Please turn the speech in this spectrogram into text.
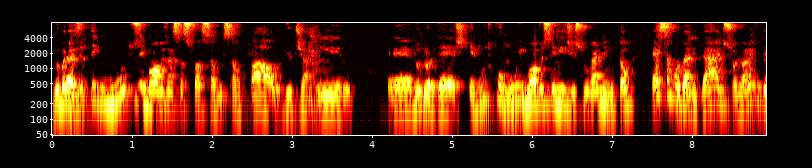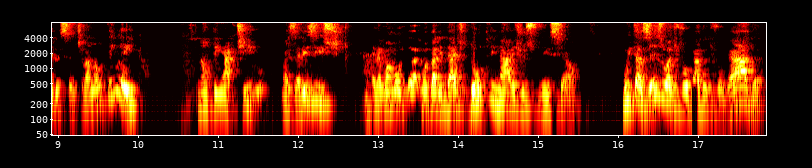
No Brasil tem muitos imóveis nessa situação, em São Paulo, Rio de Janeiro, é, no Nordeste, é muito comum imóveis sem registro em lugar nenhum. Então, essa modalidade, Sônia, olha que interessante, ela não tem lei, não tem artigo, mas ela existe. Ela é uma modalidade doutrinária jurisprudencial. Muitas vezes o advogado, advogada,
